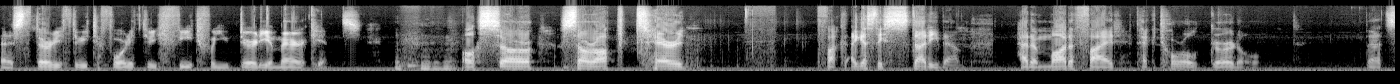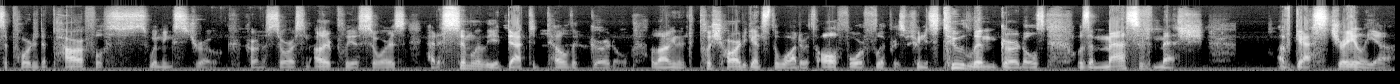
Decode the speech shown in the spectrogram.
That is 33 to 43 feet for you dirty Americans. Also, Sauropterid. Fuck, I guess they study them. Had a modified pectoral girdle that supported a powerful swimming stroke. Kronosaurus and other plesiosaurs had a similarly adapted pelvic girdle, allowing them to push hard against the water with all four flippers. Between its two limb girdles was a massive mesh of gastralia,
